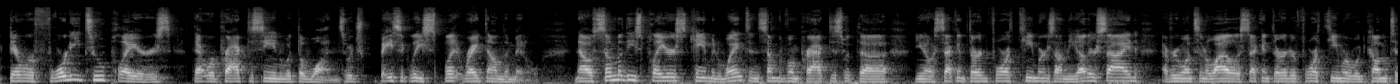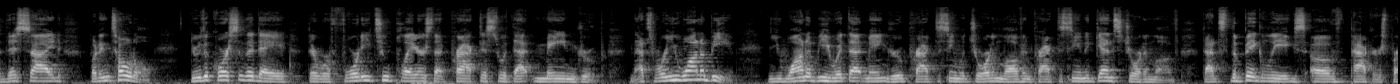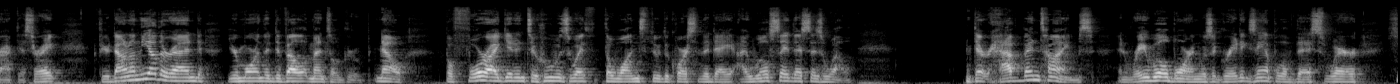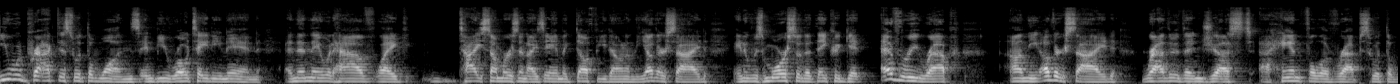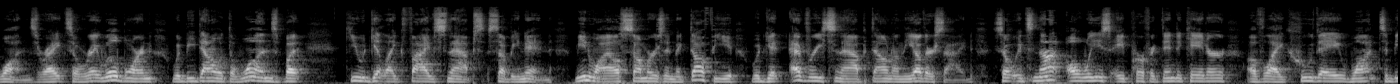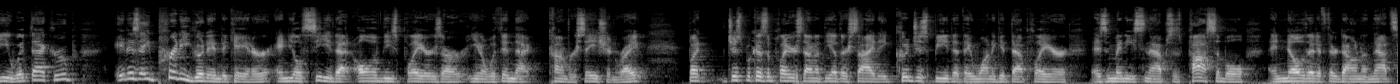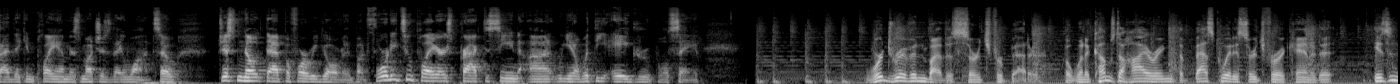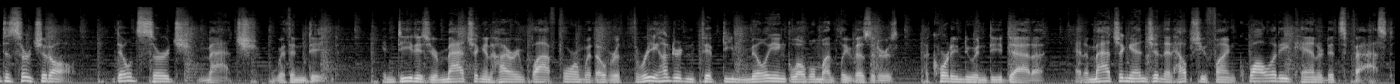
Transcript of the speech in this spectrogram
there were 42 players that were practicing with the ones, which basically split right down the middle. Now, some of these players came and went, and some of them practiced with the you know second, third, fourth teamers on the other side. Every once in a while, a second, third, or fourth teamer would come to this side, but in total, through the course of the day, there were 42 players that practiced with that main group. And that's where you want to be. You want to be with that main group practicing with Jordan Love and practicing against Jordan Love. That's the big leagues of Packers practice, right? If you're down on the other end, you're more in the developmental group. Now, before I get into who was with the ones through the course of the day, I will say this as well. There have been times and Ray Wilborn was a great example of this, where he would practice with the ones and be rotating in, and then they would have like Ty Summers and Isaiah McDuffie down on the other side. And it was more so that they could get every rep on the other side rather than just a handful of reps with the ones, right? So Ray Wilborn would be down with the ones, but he would get like five snaps subbing in. Meanwhile, Summers and McDuffie would get every snap down on the other side. So it's not always a perfect indicator of like who they want to be with that group. It is a pretty good indicator, and you'll see that all of these players are, you know, within that conversation, right? But just because a player's down at the other side, it could just be that they want to get that player as many snaps as possible and know that if they're down on that side, they can play him as much as they want. So just note that before we go over it. But 42 players practicing on, you know, with the A group, we'll say. We're driven by the search for better. But when it comes to hiring, the best way to search for a candidate isn't to search at all. Don't search match with Indeed. Indeed is your matching and hiring platform with over 350 million global monthly visitors, according to Indeed data, and a matching engine that helps you find quality candidates fast.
